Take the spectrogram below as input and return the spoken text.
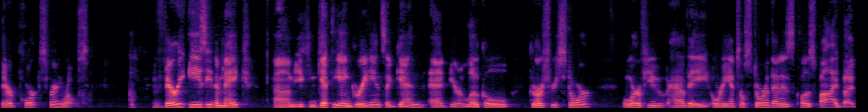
they're pork spring rolls. Very easy to make. Um, you can get the ingredients again at your local grocery store, or if you have a Oriental store that is close by. But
